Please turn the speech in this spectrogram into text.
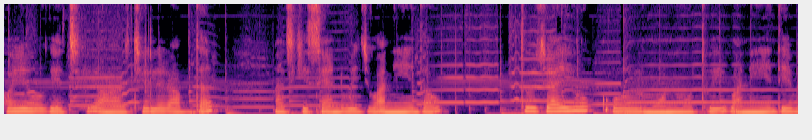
হয়েও গেছে আর ছেলের আবদার, আজকে স্যান্ডউইচ বানিয়ে দাও। তো যাই হোক, ওর মন মতোই বানিয়ে দেব।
